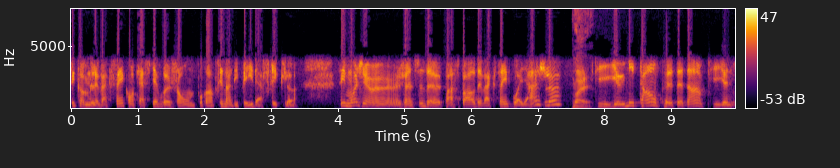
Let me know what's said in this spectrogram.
sais, comme le vaccin contre la fièvre jaune pour entrer dans des pays d'Afrique, là. Tu sais, moi, j'ai un, j'ai un espèce de passeport de vaccin de voyage, là. Ouais. Puis il y a une étampe dedans, puis il y a, une-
